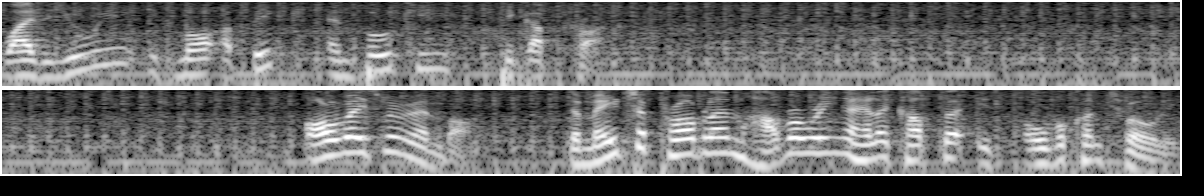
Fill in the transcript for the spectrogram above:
while the Huey is more a big and bulky pickup truck. Always remember, the major problem hovering a helicopter is over-controlling.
